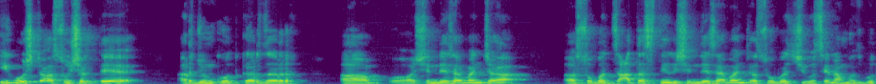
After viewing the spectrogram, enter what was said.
ही गोष्ट असू शकते. अर्जुन खोतकर जर शिंदे साहेबांच्या सोबत जात असतील शिंदे साहेबांच्या सोबत शिवसेना मजबूत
